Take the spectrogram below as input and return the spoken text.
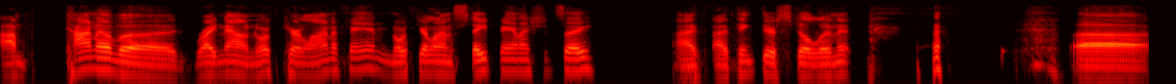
I'm kind of a right now North Carolina fan, North Carolina State fan, I should say. I I think they're still in it. uh,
